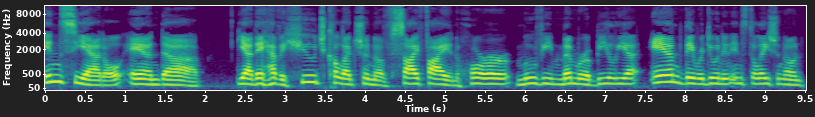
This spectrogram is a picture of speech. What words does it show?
in Seattle. And uh, yeah, they have a huge collection of sci fi and horror movie memorabilia. And they were doing an installation on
